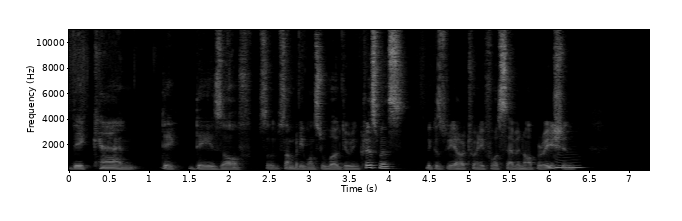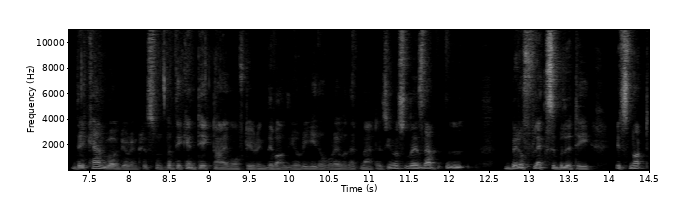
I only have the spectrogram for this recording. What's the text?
they can take days off. So if somebody wants to work during Christmas, because we are a 24 7 operation, mm they can work during Christmas, but they can take time off during Diwali or Eid or whatever that matters. You know, so there's that l- bit of flexibility. It's not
